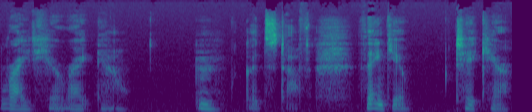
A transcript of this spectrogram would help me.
right here, right now. Mm, good stuff. Thank you. Take care.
